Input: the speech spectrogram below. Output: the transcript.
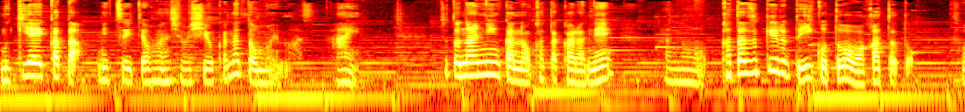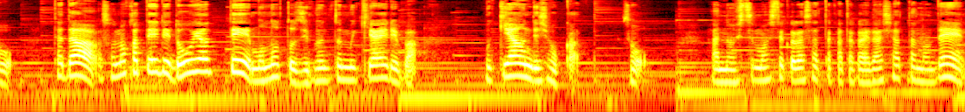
向き合い方についてお話をしようかなと思います。はい。ちょっと何人かの方からね、あの、片付けるといいことは分かったと。そう。ただ、その過程でどうやって物と自分と向き合えれば、向き合うんでしょうか？そう。あの、質問してくださった方がいらっしゃったので、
